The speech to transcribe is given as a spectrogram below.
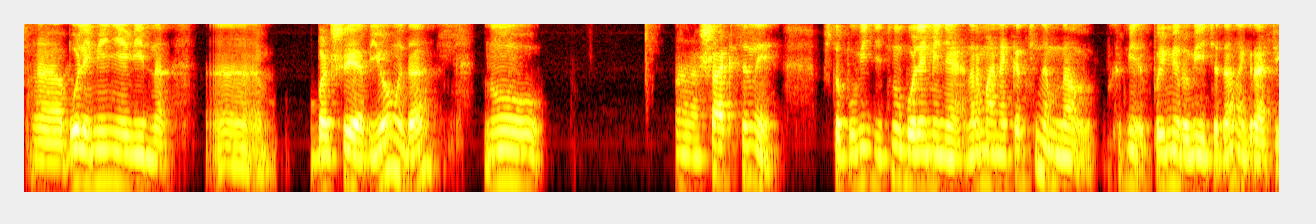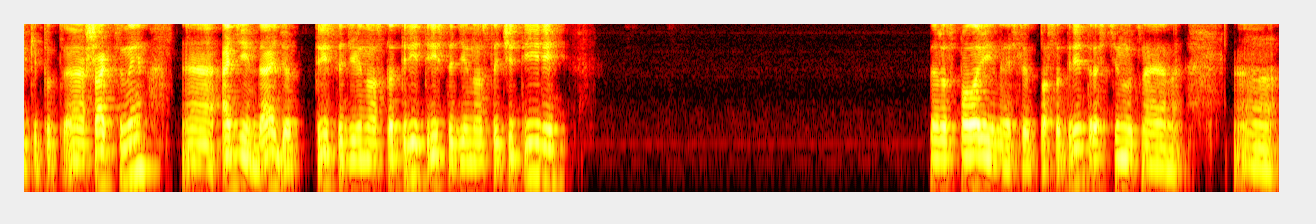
э, более-менее видно э, большие объемы, да, ну, э, шаг цены чтобы увидеть, ну, более-менее нормальная картина, на, к примеру, видите, да, на графике, тут э, шаг цены э, 1, да, идет 393, 394, даже с половиной, если посмотреть, растянуть, наверное. Э,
